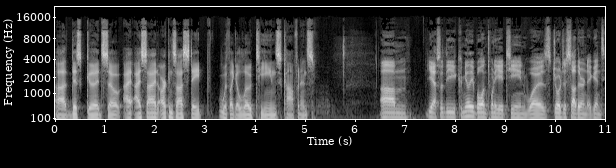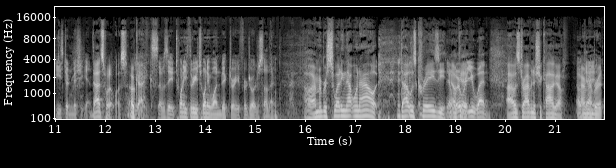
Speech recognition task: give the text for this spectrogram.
uh, this good. So I, I side Arkansas State with like a low teens confidence. Um, yeah, so the Camellia Bowl in 2018 was Georgia Southern against Eastern Michigan. That's what it was. Okay. Yikes. That was a 23 21 victory for Georgia Southern. Oh, I remember sweating that one out. That was crazy. Yeah, where were you when? I was driving to Chicago. Okay. I remember it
